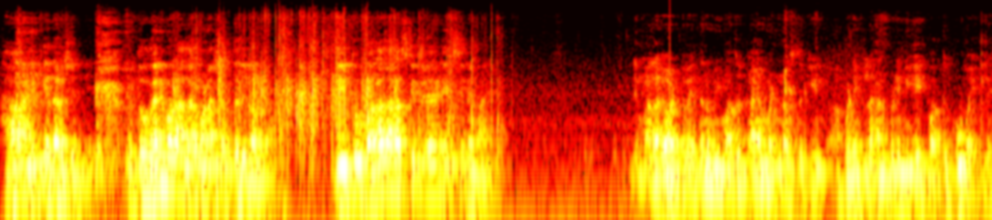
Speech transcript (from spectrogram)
हा आणि केदार शिंदे. दोघांनी मला आजारपणा शब्द दिला होता. की तू बरा झालास की तुझ्यासाठी एक सिनेमा आहे? नाही मला काय वाटतं माहिती ना मी माझं कायम म्हणणं असतं की आपण एक लहानपणी मी एक वाक्य खूप ऐकलंय.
